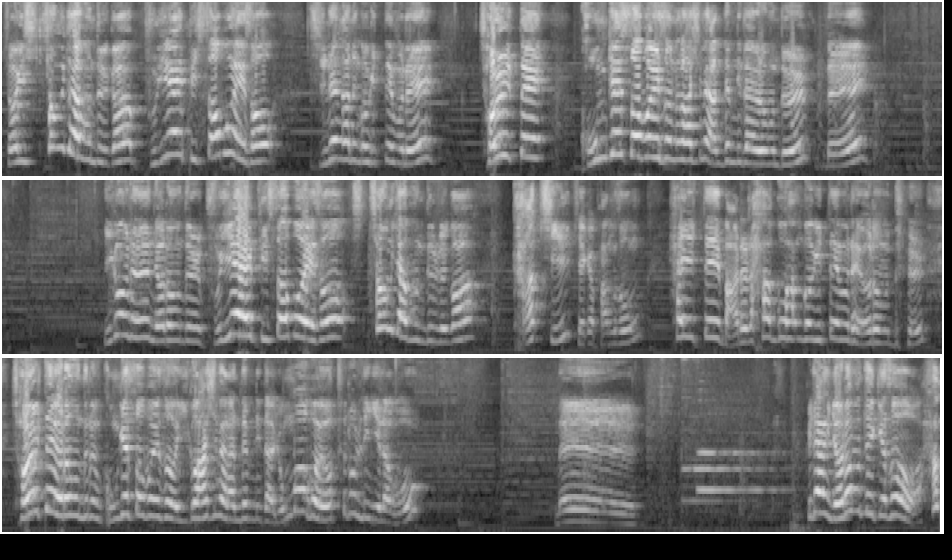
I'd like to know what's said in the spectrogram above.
저희 시청자분들과 VIP 서버에서 진행하는 거기 때문에 절대 공개 서버에서는 하시면 안 됩니다 여러분들. 네. 이거는 여러분들 VIP 서버에서 시청자분들과 같이 제가 방송 할 때 말을 하고 한 거기 때문에 여러분들 절대 여러분들은 공개 서버에서 이거 하시면 안 됩니다. 욕먹어요 trolling이라고. 네. 그냥 여러분들께서 한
